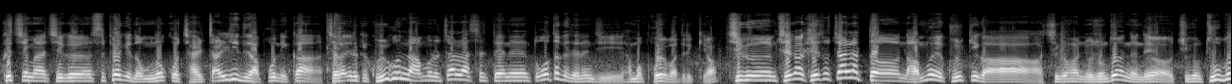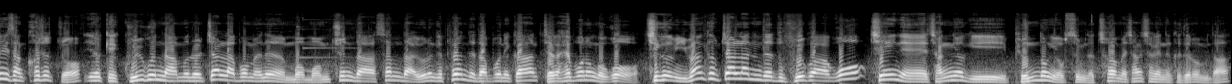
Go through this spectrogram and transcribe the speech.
그렇지만 지금 스펙이 너무 높고 잘 잘리다 보니까 제가 이렇게 굵은 나무를 잘랐을 때는 또 어떻게 되는지 한번 보여봐 드릴게요. 지금 제가 계속 잘랐던 나무의 굵기가 지금 한 요 정도였는데요. 지금 두 배 이상 커졌죠. 이렇게 굵은 나무를 잘라 보면은 뭐 멈춘다, 선다 이런 게 표현되다 보니까 제가 해보는 거고 지금 이만큼 잘랐는데도 불구하고 체인에 장력이 변동이 없습니다. 처음에 장착했는 그대로입니다.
